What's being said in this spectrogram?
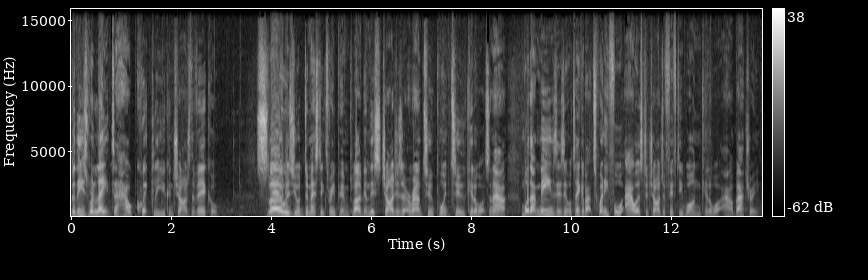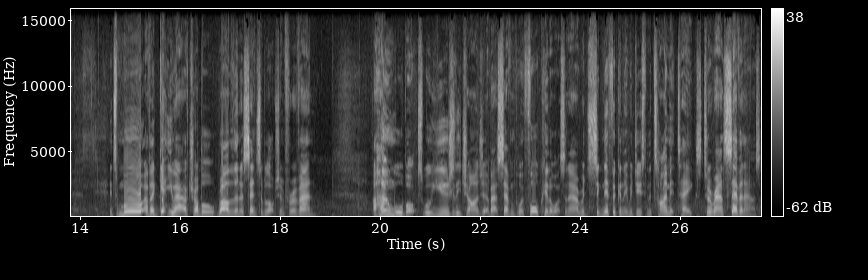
But these relate to how quickly you can charge the vehicle. Slow is your domestic three pin plug and this charges at around 2.2 kilowatts an hour. And what that means is it will take about 24 hours to charge a 51 kilowatt hour battery. It's more of a get you out of trouble rather than a sensible option for a van. A home wall box will usually charge at about 7.4 kilowatts an hour, significantly reducing the time it takes to around 7 hours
